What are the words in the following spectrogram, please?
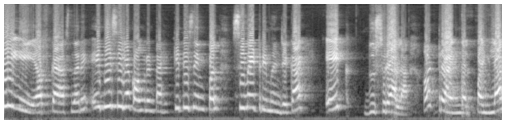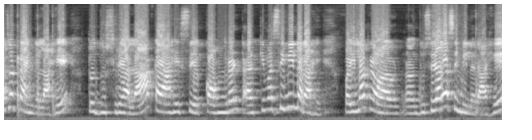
डीईएफ काय असणार आहे? एबीसी ला कॉन्ग्रंट आहे. किती सिंपल सिमेट्री म्हणजे काय? एक दुसऱ्याला. ट्रायंगल पहिला जो ट्रायंगल आहे तो दुसऱ्याला काय आहे? कॉन्ग्रंट किंवा सिमिलर आहे. पहिला दुसऱ्याला सिमिलर आहे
